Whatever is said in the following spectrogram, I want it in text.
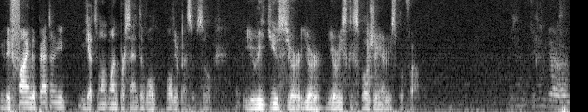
if they find a pattern, it gets one one percent of all all your passwords. So you reduce your your your risk exposure, and your risk profile. Isn't, isn't the, um,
